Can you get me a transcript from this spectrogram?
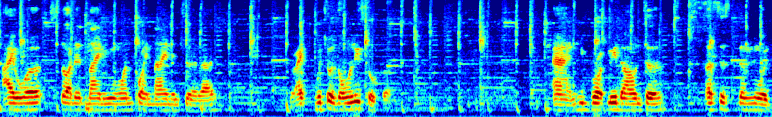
Iwer started 91.9 in Trinidad, right? Which was only soca. And he brought me down to a system with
